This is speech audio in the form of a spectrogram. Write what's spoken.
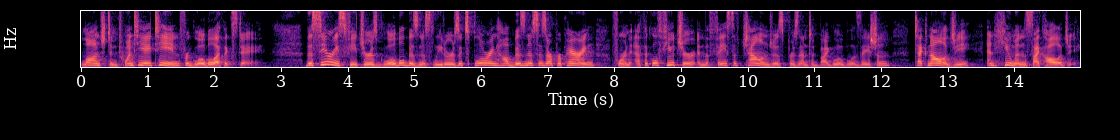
launched in 2018 for Global Ethics Day. The series features global business leaders exploring how businesses are preparing for an ethical future in the face of challenges presented by globalization, technology, and human psychology.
